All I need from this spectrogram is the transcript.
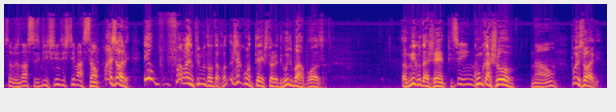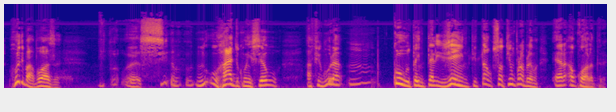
sobre os nossos bichinhos de estimação. Mas olha, eu falar em Tribunal da Conta, eu já contei a história de Rudi Barbosa, amigo da gente, Sim. com um cachorro. Não. Pois olha, Rudi Barbosa, se- o rádio conheceu a figura hum, culta, inteligente e tal, só tinha um problema, era alcoólatra.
